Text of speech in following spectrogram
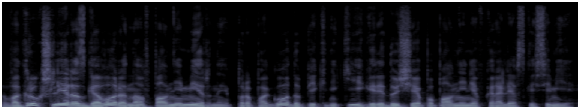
Вокруг шли разговоры, но вполне мирные, про погоду, пикники и грядущее пополнение в королевской семье.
